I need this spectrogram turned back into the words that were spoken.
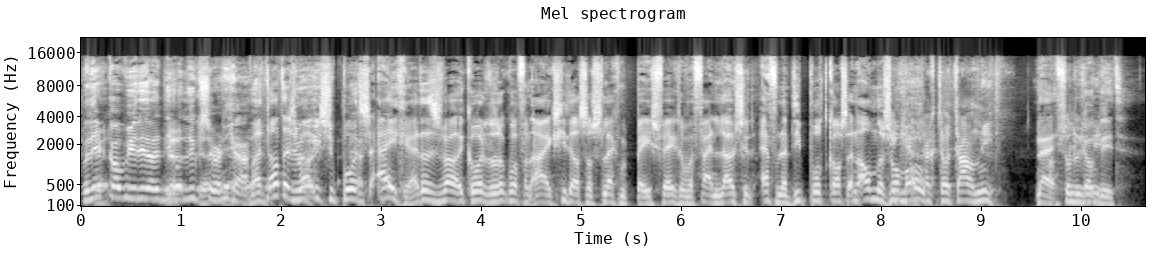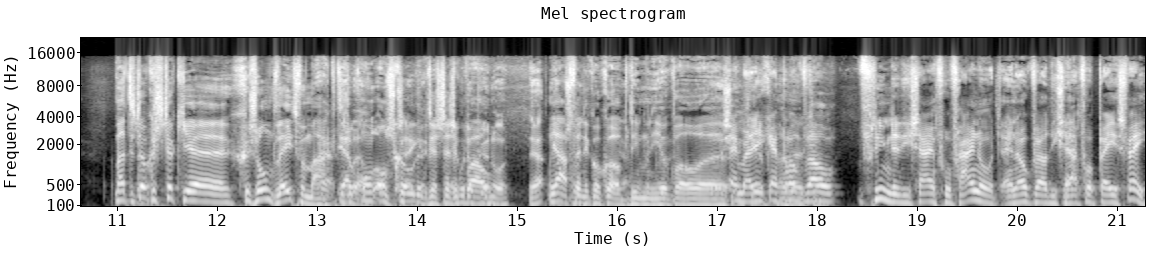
Wanneer komen jullie naar de nieuwe Luxor? Ja. Maar dat is wel iets supporters eigen. Hè? Dat is wel, ik hoorde dat ook wel van Ajax. Ziet als zo slecht met PSV. Dan maar fijn, luister even naar die podcast. En andersom Ik ook. dat totaal niet. Nee, Absoluut ik ook niet. niet. Maar het is ook een stukje gezond leedvermaak. Ja, het is ook on- onschuldig. Dus dat is ook wel... kunnen, hoor. Ja, vind ik ook wel op die manier ook wel... eh, Nee, maar ik heb ook wel vrienden die zijn voor Feyenoord. En ook wel die zijn Ja. voor PSV.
